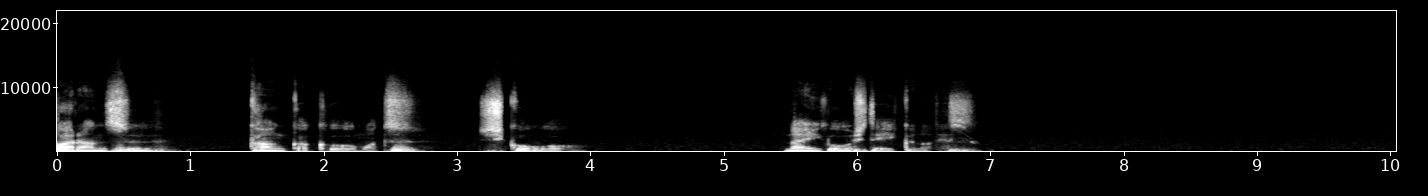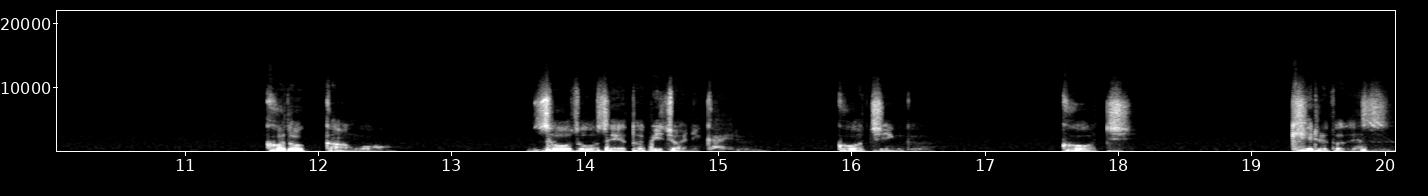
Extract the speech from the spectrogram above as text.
バランス感覚を持つ思考を内合していくのです。孤独感を創造性とビジョンに変えるコーチングコーチキルドです。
